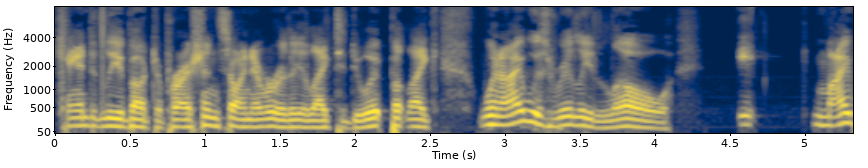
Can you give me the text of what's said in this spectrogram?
candidly about depression, so I never really like to do it. But like when I was really low, my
